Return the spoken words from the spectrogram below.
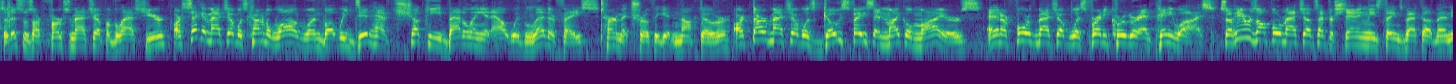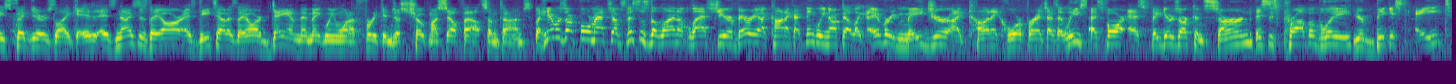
So this was our first matchup of last year. Our second matchup was kind of a wild one, but we did have Chucky battling it out with Leatherface. Tournament trophy getting knocked over. Our third matchup was Ghostface and Michael Myers. And then our fourth matchup was Freddy Krueger and Pennywise. So here was all four matchups after standing these things back up, man. And these figures, like, as nice as they are, as detailed as they are, damn, they make me want to freaking just choke myself out sometimes. But here was our four matchups. This was the lineup last year. Very iconic. I think we knocked out, like, every major iconic horror franchise, at least as far as figures are concerned. This is probably your biggest eight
